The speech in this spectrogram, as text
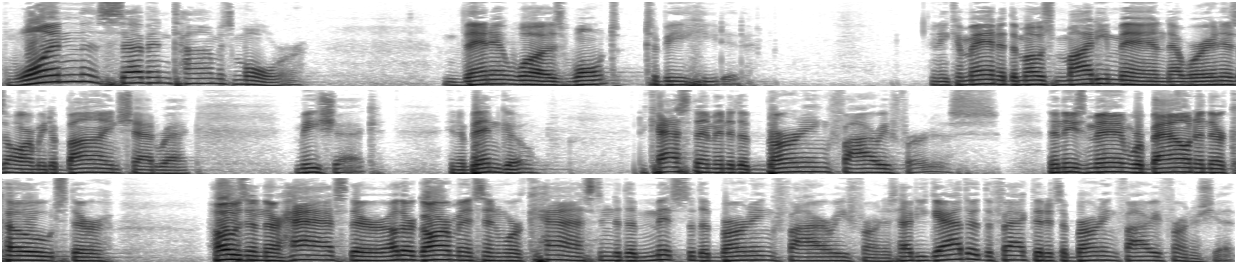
one seven times more than it was wont to be heated. And he commanded the most mighty men that were in his army to bind Shadrach, Meshach, and Abednego, to cast them into the burning fiery furnace. Then these men were bound in their coats, their hose hosen, their hats, their other garments, and were cast into the midst of the burning fiery furnace. Have you gathered the fact that it's a burning fiery furnace yet?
